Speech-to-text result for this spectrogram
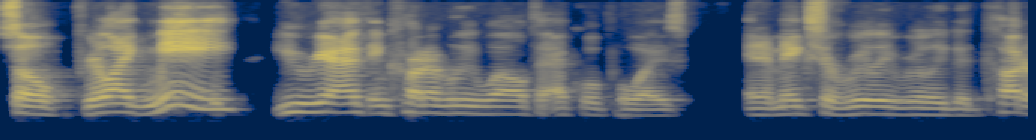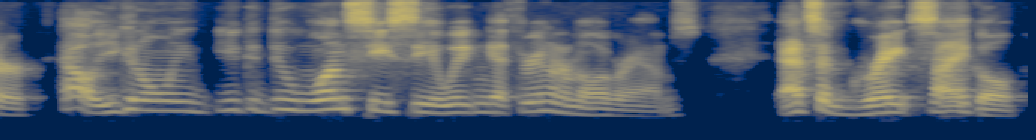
So if you're like me, you react incredibly well to equipoise and it makes a really, really good cutter. Hell, you can only you could do one cc a week and get 300 milligrams. That's a great cycle.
